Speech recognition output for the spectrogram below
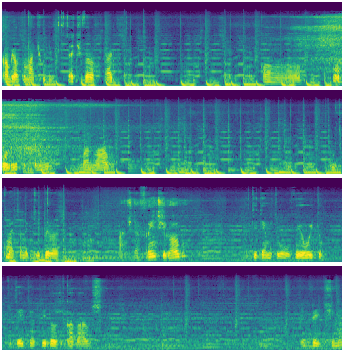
Câmbio automático de 7 velocidades. Com borboletas também manual. Estamos começando aqui pela parte da frente logo aqui temos o V8 de 612 cavalos. Perfeitinho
